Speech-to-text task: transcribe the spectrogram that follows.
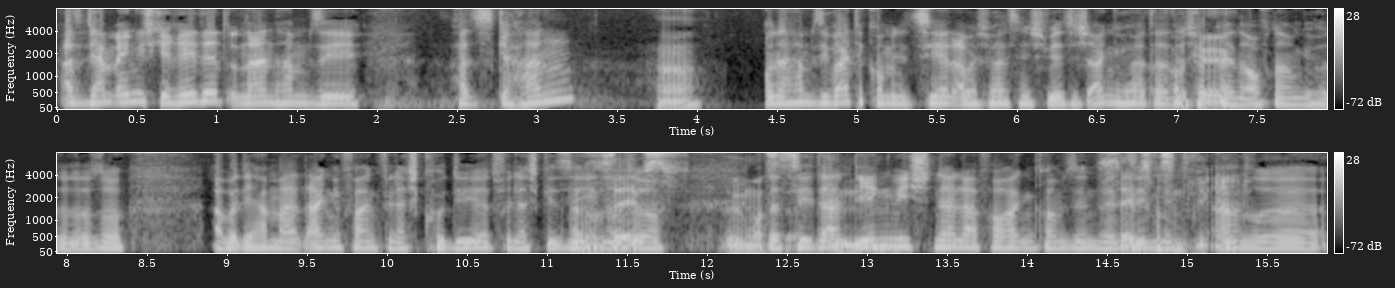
Also die haben Englisch geredet und dann haben sie, hat es gehangen Ha? Und dann haben sie weiter kommuniziert, aber ich weiß nicht, wer sich angehört hat. Ich habe Okay. keine Aufnahmen gehört oder so. Aber die haben halt angefangen, vielleicht kodiert, vielleicht gesehen Also oder so. selbst irgendwas. Dass sie dann irgendwie schneller vorangekommen sind, wenn Selbst sie mit entwickelt. andere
